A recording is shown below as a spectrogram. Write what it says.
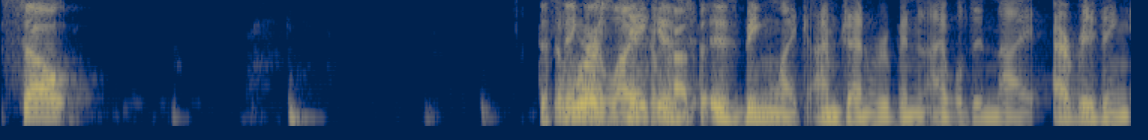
So the, The thing worst I like take about is, the, is being like, I'm Jen Rubin, and I will deny everything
